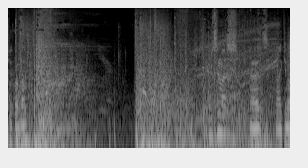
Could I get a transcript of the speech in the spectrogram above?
Çık oradan. Evet, sakin ol.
